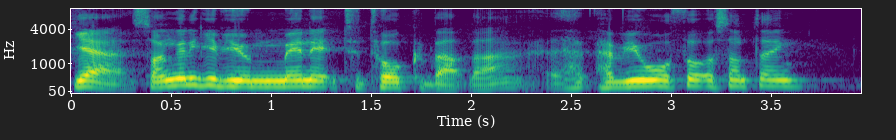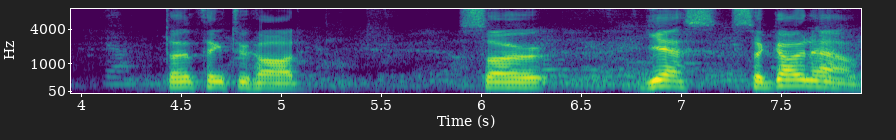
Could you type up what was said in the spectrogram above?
yeah, so I'm going to give you a minute to talk about that. Have you all thought of something? Yeah. Don't think too hard. So, yes, so go now.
